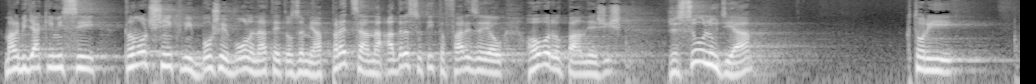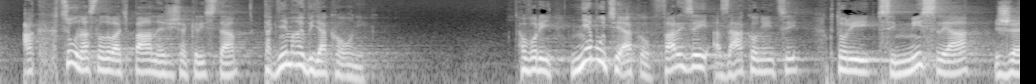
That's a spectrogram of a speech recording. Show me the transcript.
Mali byť akými si tlmočníkmi Božej vôle na tejto zemi. A predsa na adresu týchto farizejov hovoril pán Ježiš, že sú ľudia, ktorí, ak chcú nasledovať pána Ježiša Krista, tak nemajú byť ako oni. Hovorí, nebuďte ako farizej a zákonníci, ktorí si myslia, že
